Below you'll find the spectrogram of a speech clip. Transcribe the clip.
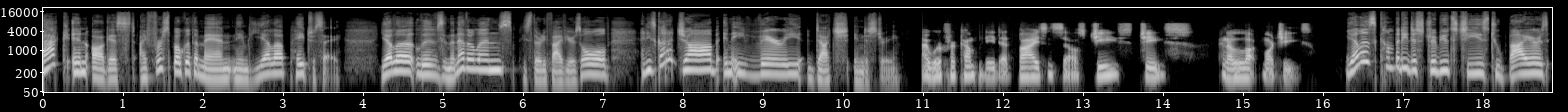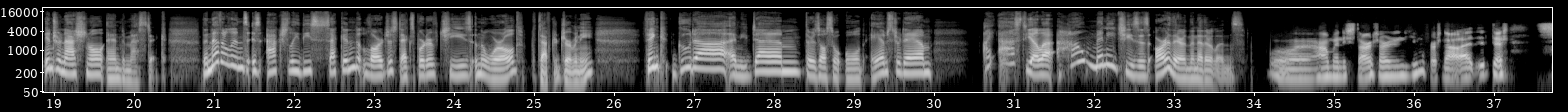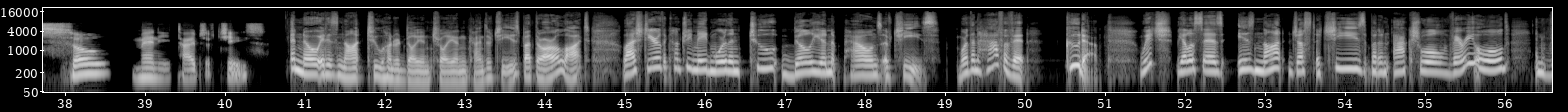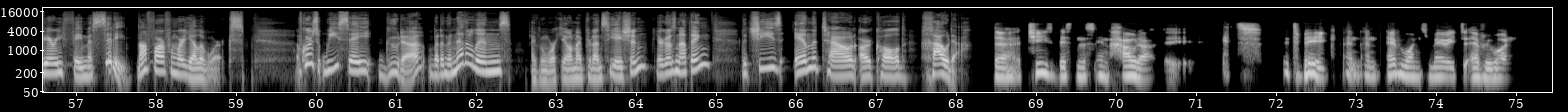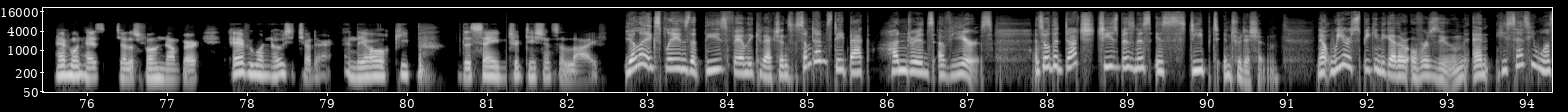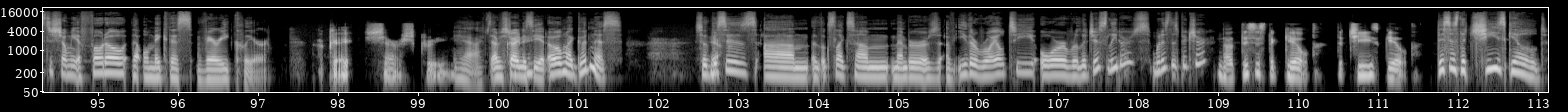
Back in August, I first spoke with a man named Jelle Peterse. Jelle lives in the Netherlands, he's 35 years old, and he's got a job in a very Dutch industry. I work for a company that buys and sells cheese, cheese, and a lot more cheese. Jelle's company distributes cheese to buyers, international and domestic. The Netherlands is actually the second largest exporter of cheese in the world. It's after Germany. Think Gouda and Edam. There's also Old Amsterdam. I asked Jelle, how many cheeses are there in the Netherlands? Or how many stars are in the universe? Now, it, there's so many types of cheese. And no, it is not 200 billion trillion kinds of cheese, but there are a lot. Last year, the country made more than 2 billion pounds of cheese. More than half of it Gouda, which Jelle says is not just a cheese, but an actual very old and very famous city, not far from where Jelle works. Of course, we say Gouda, but in the Netherlands, I've been working on my pronunciation. Here goes nothing. The cheese and the town are called Gouda. The cheese business in Gouda, eh, it's it's big, and and everyone's married to everyone. Everyone has each other's phone number. Everyone knows each other, and they all keep the same traditions alive. Jelle explains that these family connections sometimes date back hundreds of years. And so the Dutch cheese business is steeped in tradition. Now, we are speaking together over Zoom, and he says he wants to show me a photo that will make this very clear. Okay, share screen. Yeah, I'm starting to see it. Oh my goodness. So this yeah. is um it looks like some members of either royalty or religious leaders. What is this picture? No, this is the guild the Cheese Guild. This is the Cheese Guild.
